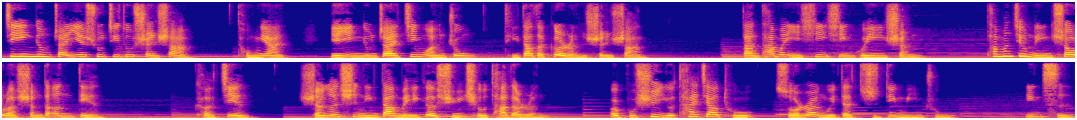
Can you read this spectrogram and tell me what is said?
既应用在耶稣基督身上，同样也应用在经文中提到的个人身上。当他们以信心回应神，他们就领受了神的恩典。可见，神恩是临到每一个寻求他的人，而不是犹太教徒所认为的指定民族。因此，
